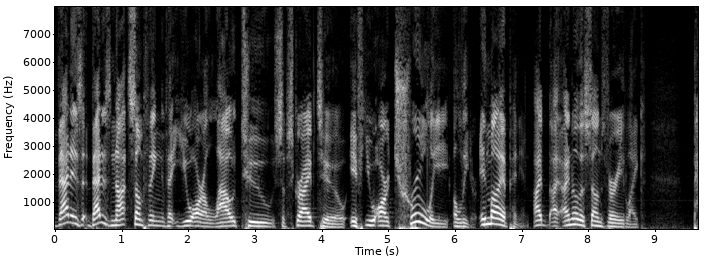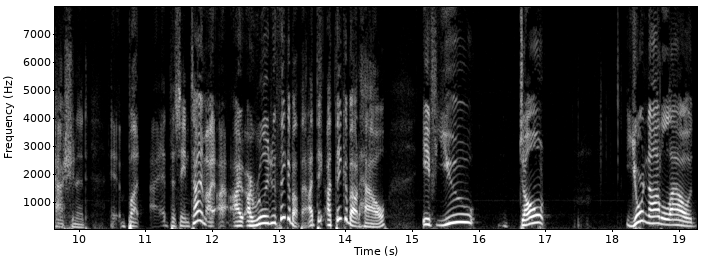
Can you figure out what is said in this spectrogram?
that is that is not something that you are allowed to subscribe to if you are truly a leader. In my opinion, I I, I know this sounds very like passionate, but at the same time, I, I I really do think about that. I think I think about how if you don't, you're not allowed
